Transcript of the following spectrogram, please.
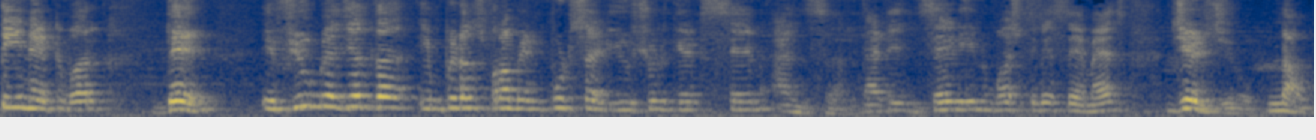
T network, then if you measure the impedance from input side, you should get same answer. That is Z in must be same as Z0. Now,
